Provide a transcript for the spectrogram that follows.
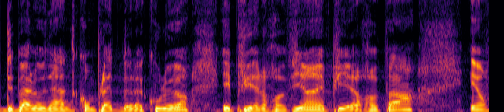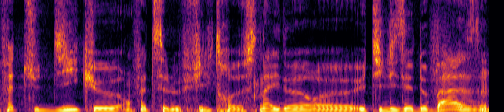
déballonnade complète de la couleur. Et puis elle revient et puis elle repart. Et en fait tu te dis que en fait c'est le filtre Snyder euh, utilisé de base.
